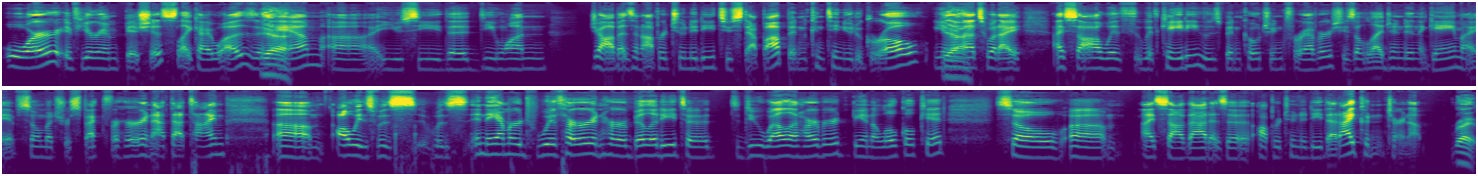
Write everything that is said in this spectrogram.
or if you're ambitious, like I was and Yeah. am, uh, you see the D1 job as an opportunity to step up and continue to grow. You Yeah. know, that's what I, I saw with, with Katey, who's been coaching forever. She's a legend in the game. I have so much respect for her. And at that time, um, always was was enamored with her and her ability to, to do well at Harvard, being a local kid. So um, I saw that as an opportunity that I couldn't turn up. Right.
